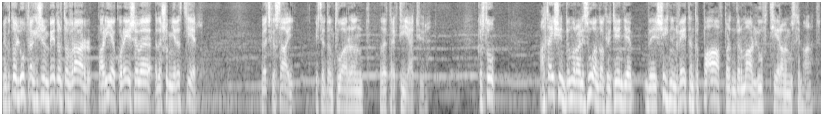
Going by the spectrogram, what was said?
Në këto luftra kishin mbetur të vrarë paria e Kurejshëve dhe shumë njerëz tjerë. Veç kësaj ishte dëmtuar rëndë dhe tregtia e tyre. Kështu Ata ishin demoralizuar nga kjo gjendje dhe e shihnin veten të paaftë për të ndërmarrë luftë tjera me muslimanët.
